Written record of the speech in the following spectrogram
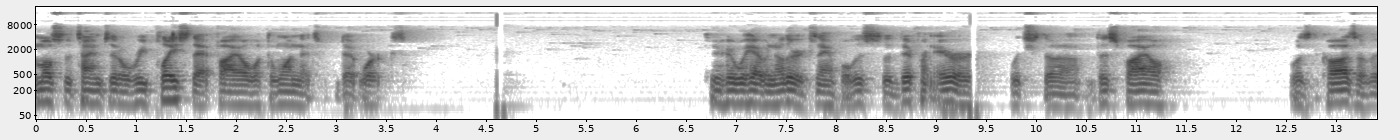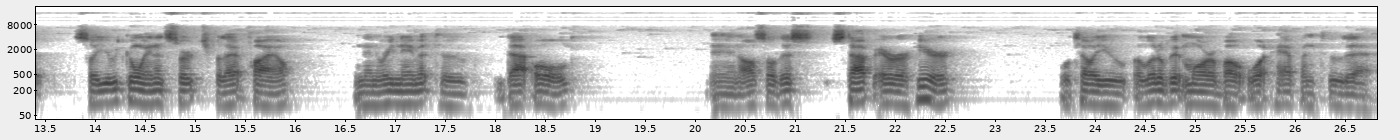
most of the times it'll replace that file with the one that's that works. So here we have another example. This is a different error which the, this file was the cause of it. So you would go in and search for that file and then rename it to .old. And also this stop error here will tell you a little bit more about what happened to that.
